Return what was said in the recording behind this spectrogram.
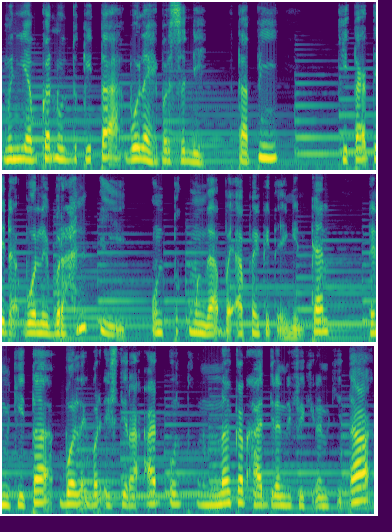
menyiapkan untuk kita boleh bersedih, tapi kita tidak boleh berhenti untuk menggapai apa yang kita inginkan dan kita boleh beristirahat untuk menenangkan hati dan pikiran kita.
